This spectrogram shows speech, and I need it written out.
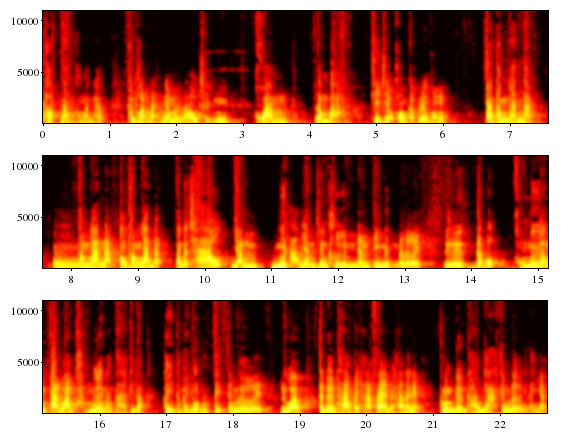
พล็อตหนังของมันครับ คือพล็อตหนังเนี่ยมันเล่าถึงความลำบากที่เกี่ยวข้องกับเรื่องของการทำงานหนักอืมทำงานหนักต้องทำงานแบบตั้งแต่เช้า ยันมืดค่ำยันเที่ยงคืน ยันตีหนึ่งไปเลย หรือระบบของเมืองการวางผังเมืองต่างๆ ที่แบบเฮ้ยทำไมรถมันติดจังเลย หรือว่าจะเดินทางไปหาแฟนไปหาอะไรเนี่ยทำไมมันเดินทางยากจังเลยอะไรเงี้ย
